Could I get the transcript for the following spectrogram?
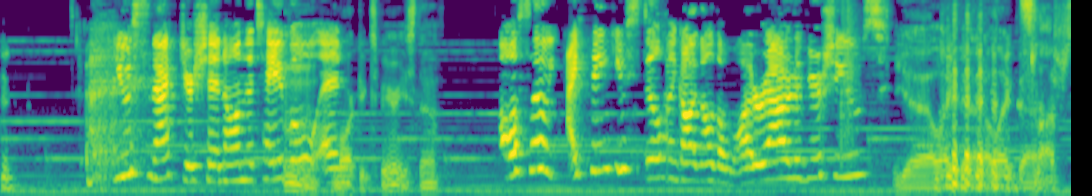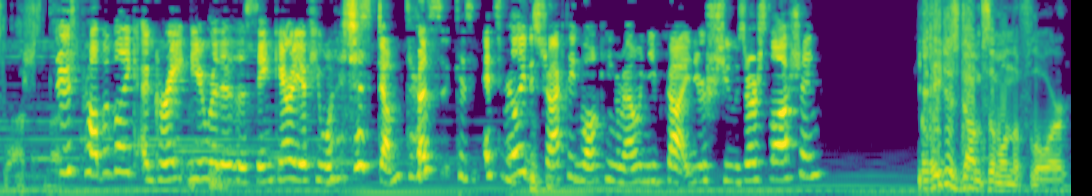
table. You smacked your shin on the table, Mm, and Mark experience though. Also, I think you still haven't gotten all the water out of your shoes. Yeah, I like that. I like that. slosh, slosh, slosh. There's probably like a grate near where there's a sink area if you want to just dump this, because it's really distracting walking around when you've got your shoes are sloshing. Yeah, he just dumps them on the floor.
